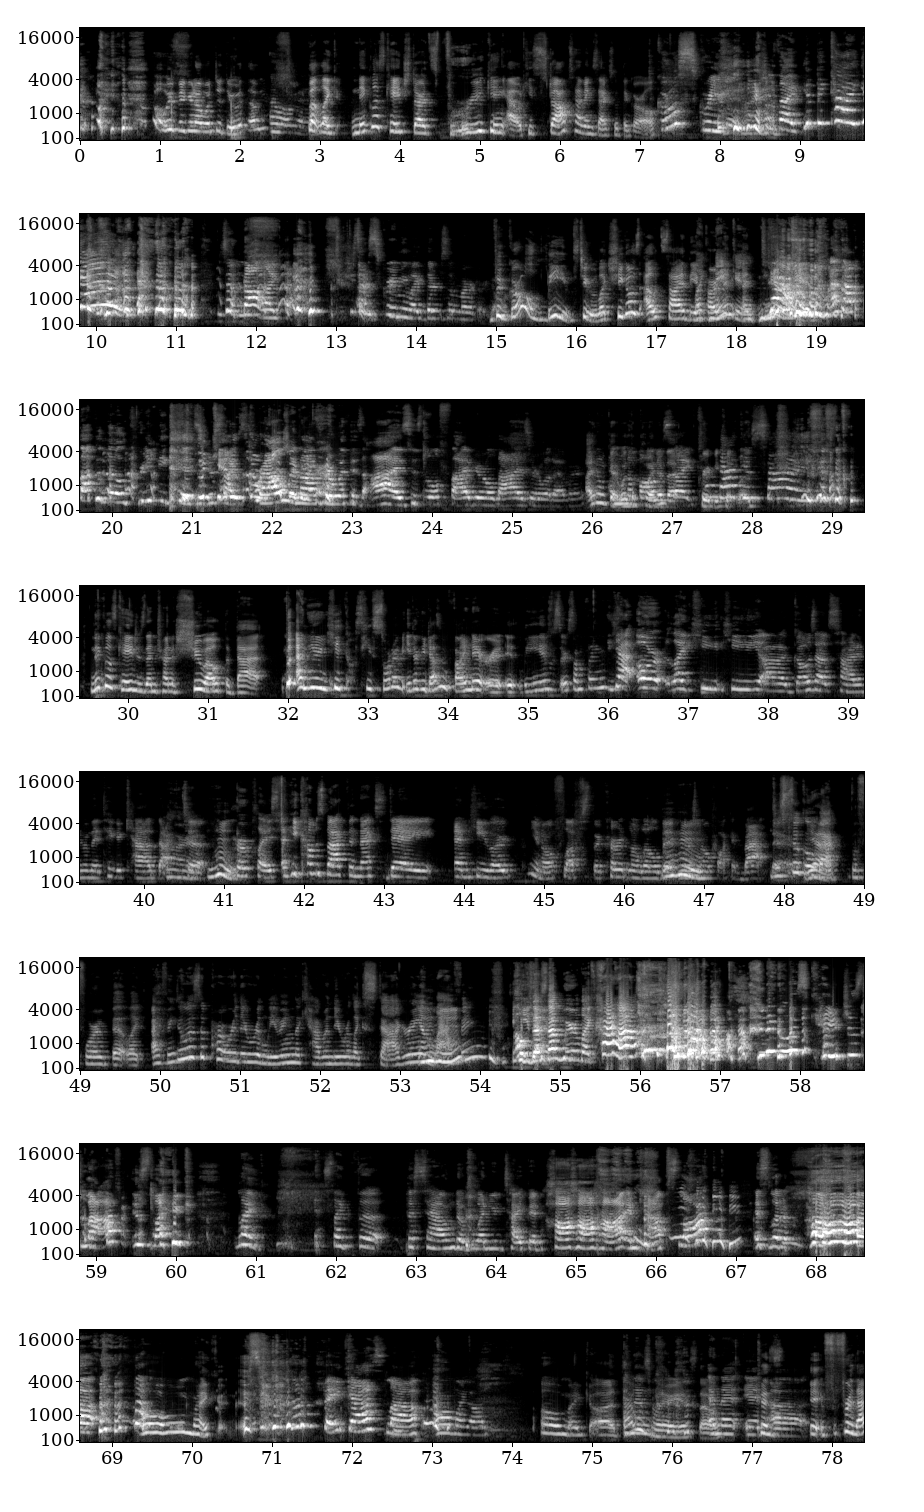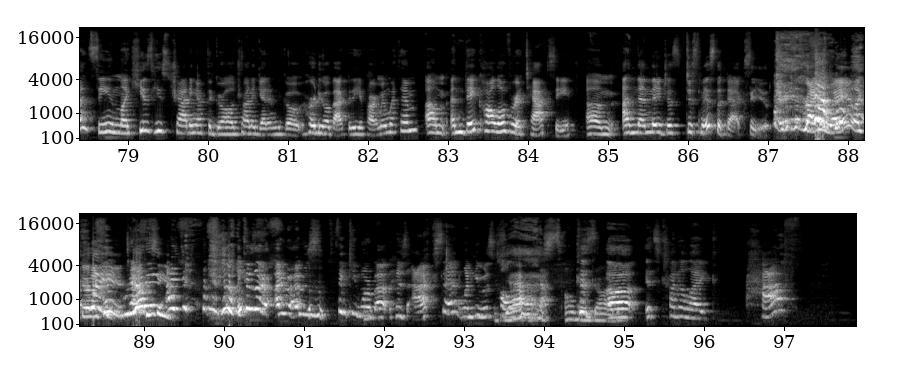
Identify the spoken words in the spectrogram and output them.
while we figured out what to do with them. Oh, man. But like Nicolas Cage starts freaking out. He stops having sex with the girl. girl's screaming. She's like, yippee ki yay! So not like that. She starts screaming like there's a murder. The going on. girl leaves too. Like she goes outside the Like apartment naked. and Yeah, naked. and that fucking little creepy kid The just kid like is still prowling on her. her with his eyes, his little five year old eyes or whatever. I don't get And what the the point of mom's that like, creepy Come kid back was. inside. Nicolas Cage is then trying to shoo out the bat, but and he he goes, he sort of either he doesn't find it or it, it leaves or something. yeah, or like he he uh, goes outside and then they take a cab back to Mhm. her place, and he comes back the next day and he like you know fluffs the curtain a little bit. and There's no fucking bat there. Just to go Yeah. back before a bit, like I think it was the part where they were leaving the cabin, they were like staggering and Mhm. laughing. He Okay. does that weird like ha Nicolas Cage's laugh is like, like, it's like the the sound of when you type in ha ha ha in caps lock. It's literally ha ha ha. oh my goodness. Fake ass laugh. Oh my god. Oh my god, that was hilarious though. And then it. Uh, it, for that scene, like he's he's chatting up the girl, trying to get him to go, her to go back to the apartment with him. Um, and they call over a taxi. Um, and then they just dismiss the taxi right away. Like they're like, hey, Wait, taxi. really? I, because I, I, I was thinking more about his accent when he was calling. Yes. Oh my god. uh, it's kind of like half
